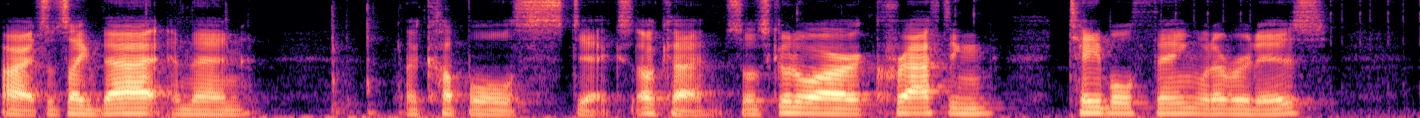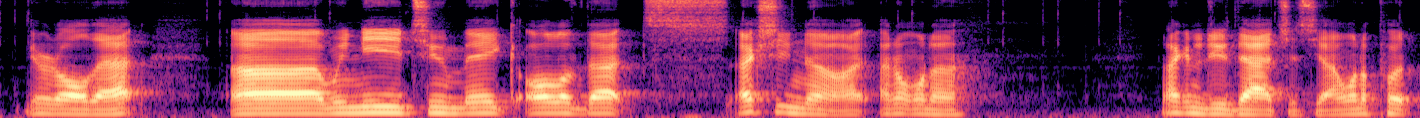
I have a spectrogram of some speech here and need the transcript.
All right, so it's like that, and then a couple sticks. Okay, so let's go to our crafting table thing, whatever it is. Get rid of all that. Uh, we need to make all of that. Actually, no, I, I don't want to not going to do that just yet. I want to put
